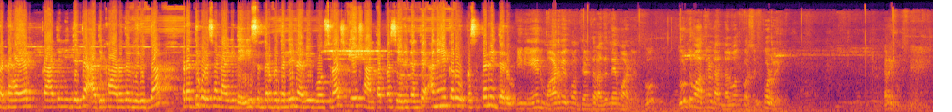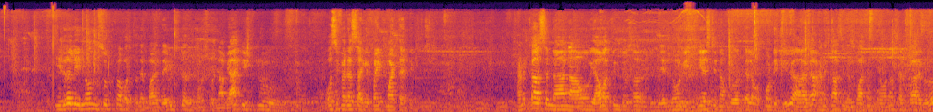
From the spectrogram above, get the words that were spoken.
ಕಡ್ಡಾಯ ಪ್ರಾತಿನಿಧ್ಯತೆ ಅಧಿಕಾರದ ವಿರುದ್ಧ ರದ್ದುಗೊಳಿಸಲಾಗಿದೆ. ಈ ಸಂದರ್ಭದಲ್ಲಿ ರವಿ ಬೋಸ್ರಾಜ್, ಕೆ. ಶಾಂತಪ್ಪ ಸೇರಿದಂತೆ ಅನೇಕರು ಉಪಸ್ಥಿತರಿದ್ದರು. ನೀನು ಏನು ಮಾಡಬೇಕು ಅಂತ ಹೇಳ್ತಾರೆ ಅದನ್ನೇ ಮಾಡಬೇಕು. ದುಡ್ಡು ಮಾತ್ರ ನಾನು ಪರ್ಸೆಂಟ್ ಕೊಡಬೇಕು. ಇದರಲ್ಲಿ ಇನ್ನೊಂದು ಸೂಕ್ಷ್ಮ ಬರ್ತದೆ. ದಯವಿಟ್ಟು ಅದನ್ನು ನಾವು ಯಾಕೆ ಇಷ್ಟು ಓಸಿಫೆರಸ್ ಆಗಿ ಫೈಟ್ ಮಾಡ್ತಾ ಇದ್ದೀವಿ? ಹಣಕಾಸನ್ನ ನಾವು ಯಾವತ್ತಿನ ದಿವಸ ಎಲ್ಲಿ ಹೋಗಿ ಜಿ ಎಸ್ ಟಿ ನಮ್ಮದು ಅಂತೆಲ್ಲ ಒಪ್ಕೊಂಡಿದ್ದೀವಿ. ಆಗ ಹಣಕಾಸಿನ ಸ್ವಾತಂತ್ರ್ಯವನ್ನು ಸರ್ಕಾರಗಳು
